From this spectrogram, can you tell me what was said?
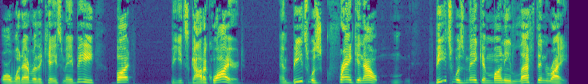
or whatever the case may be, but Beats got acquired. And Beats was cranking out. Beats was making money left and right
